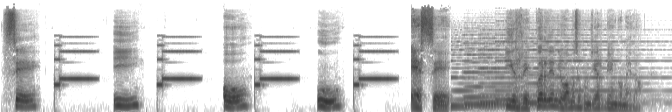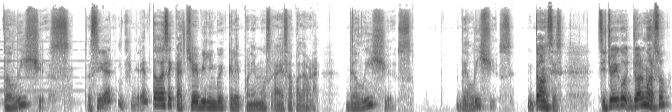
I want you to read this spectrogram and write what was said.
C, I, O, U, S. Y recuerden, lo vamos a pronunciar bien gomedo. Delicious. Entonces, miren todo ese caché bilingüe que le ponemos a esa palabra. Delicious. Delicious. Entonces, si yo digo yo almuerzo,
